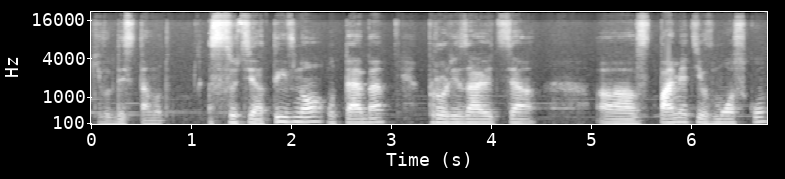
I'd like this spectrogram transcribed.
які от десь там от асоціативно у тебе прорізаються в пам'яті, в мозку.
